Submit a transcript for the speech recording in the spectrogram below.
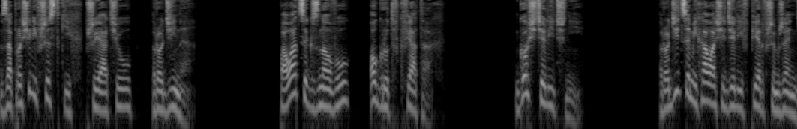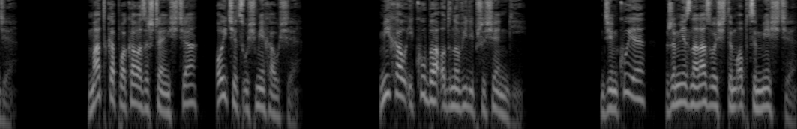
Zaprosili wszystkich, przyjaciół, rodzinę. Pałacyk znowu, ogród w kwiatach. Goście liczni. Rodzice Michała siedzieli w pierwszym rzędzie. Matka płakała ze szczęścia, ojciec uśmiechał się. Michał i Kuba odnowili przysięgi. Dziękuję, że mnie znalazłeś w tym obcym mieście,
